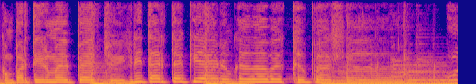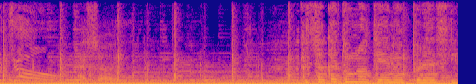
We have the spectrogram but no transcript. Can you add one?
Compartirme el pecho y gritarte quiero cada vez que pasa. Eso es. Que sé que tú no tienes precio.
